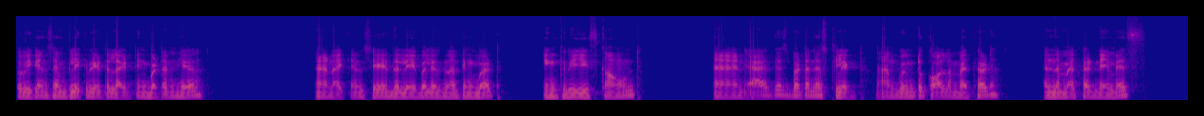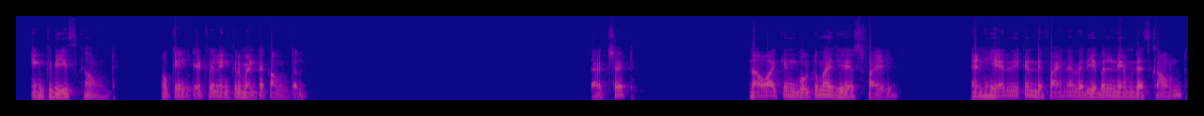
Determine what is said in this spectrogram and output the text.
So we can simply create a lightning button here. And I can say the label is nothing but increase count. And as this button is clicked I'm going to call a method. And the method name is increase count. Okay it will increment a counter. That's it now I can go to my JS file and here we can define a variable named as count.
